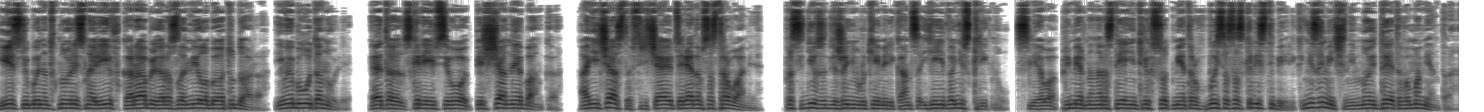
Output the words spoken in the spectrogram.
«Если бы наткнулись на риф, корабль разломило бы от удара, и мы бы утонули. Это, скорее всего, песчаная банка. Они часто встречаются рядом с островами. Проследив за движением руки американца, я едва не вскрикнул. Слева, примерно на расстоянии 300 метров, высился скалистый берег, незамеченный мной до этого момента.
